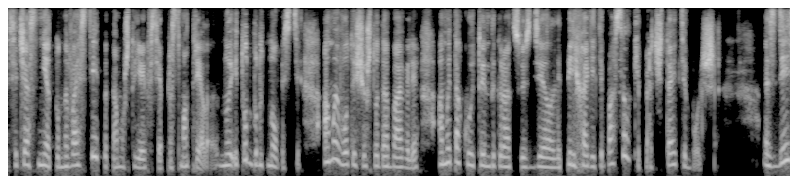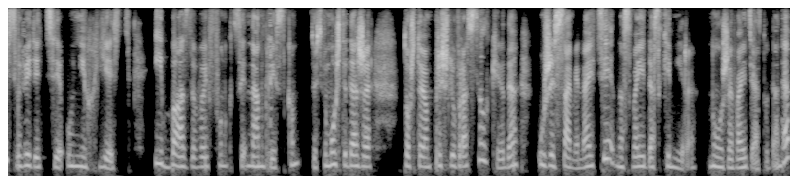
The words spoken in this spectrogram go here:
сейчас нету новостей, потому что я их все просмотрела, но и тут будут новости. А мы вот еще что добавили, а мы такую-то интеграцию сделали. Переходите по ссылке, прочитайте больше. Здесь вы видите, у них есть и базовые функции на английском, то есть вы можете даже то, что я вам пришлю в рассылке, да, уже сами найти на своей доске мира, ну, уже войдя туда, да,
